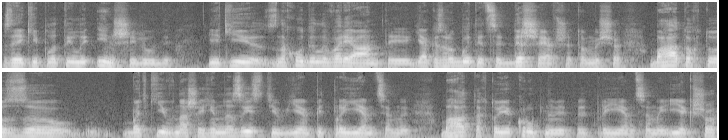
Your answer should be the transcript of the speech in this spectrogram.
за які платили інші люди, які знаходили варіанти, як зробити це дешевше, тому що багато хто з е, батьків наших гімназистів є підприємцями, багато хто є крупними підприємцями. І якщо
